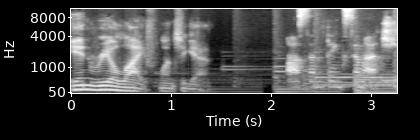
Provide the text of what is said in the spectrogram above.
in real life once again. Awesome. Thanks so much.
